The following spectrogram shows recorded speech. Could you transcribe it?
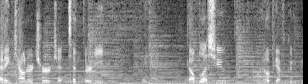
at Encounter Church at 10:30 a.m. God bless you. We hope you have a good week.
